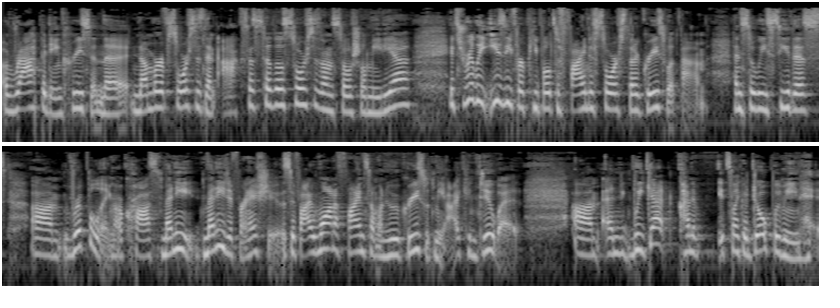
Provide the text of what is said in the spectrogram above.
a rapid increase in the number of sources and access to those sources on social media, it's really easy for people to find a source that agrees with them. And so we see this um, rippling across many, many different issues. If I want to find someone who agrees with me, I can do it. Um, and we get kind of, it's like a dopamine hit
